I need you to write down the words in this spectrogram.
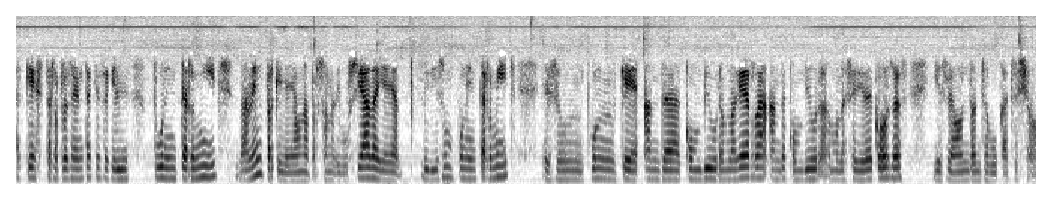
Aquesta representa que és aquell punt intermig, vale? perquè ja hi ha una persona divorciada, ja hi ha, és un punt intermig, és un punt que han de conviure amb la guerra, han de conviure amb una sèrie de coses i es veuen doncs, abocats a això,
